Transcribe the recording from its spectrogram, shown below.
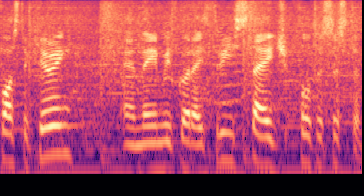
faster curing. And then we've got a three-stage filter system.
